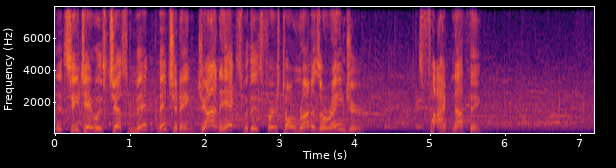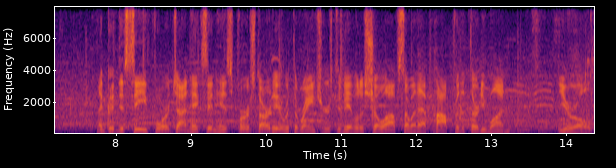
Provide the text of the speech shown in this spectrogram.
that CJ was just mentioning. John Hicks with his first home run as a Ranger. It's 5 0. Uh, Good to see for John Hicks in his first start here with the Rangers to be able to show off some of that pop for the 31 year old.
